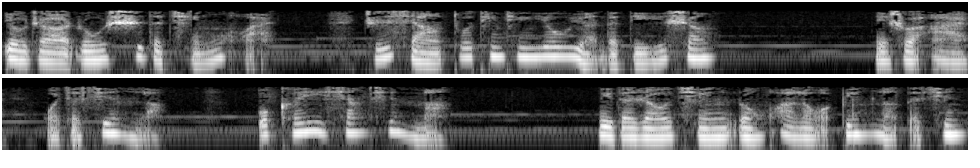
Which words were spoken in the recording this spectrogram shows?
有着如诗的情怀，只想多听听悠远的笛声。你说爱，我就信了，我可以相信吗？你的柔情融化了我冰冷的心。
